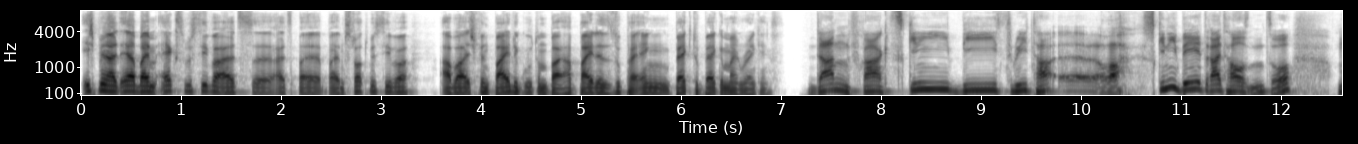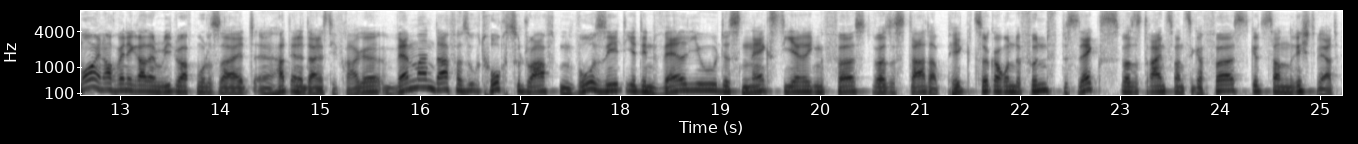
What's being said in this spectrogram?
ich bin halt eher beim Ex-Receiver als, äh, als bei, beim Slot-Receiver. Aber ich finde beide gut und be habe beide super eng back-to-back -back in meinen Rankings. Dann fragt Skinny B 3000, äh, Skinny B 3000 so. Moin, auch wenn ihr gerade im Redraft-Modus seid, äh, hat er eine Dynasty-Frage. Wenn man da versucht hoch zu draften, wo seht ihr den Value des nächstjährigen First versus Starter-Pick? Circa Runde 5 bis 6 versus 23er First, gibt es dann einen Richtwert?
